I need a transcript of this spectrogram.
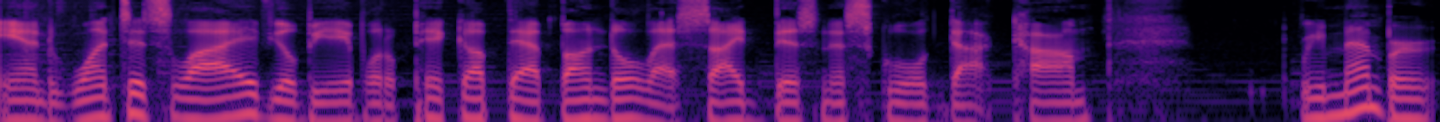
And once it's live, you'll be able to pick up that bundle at sidebusinessschool.com. Remember,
